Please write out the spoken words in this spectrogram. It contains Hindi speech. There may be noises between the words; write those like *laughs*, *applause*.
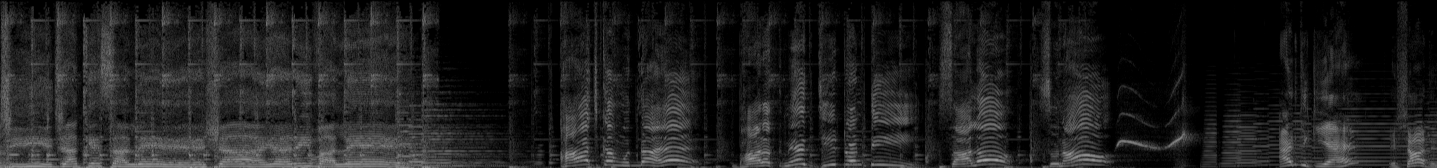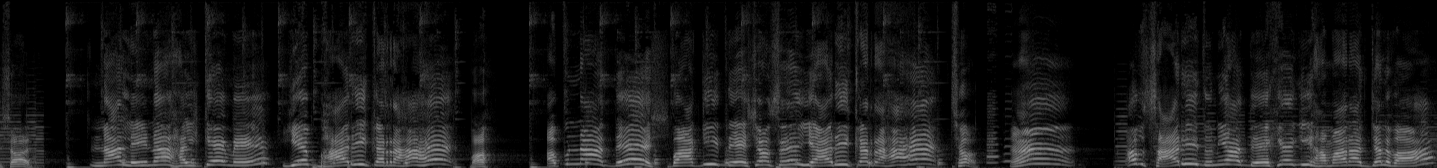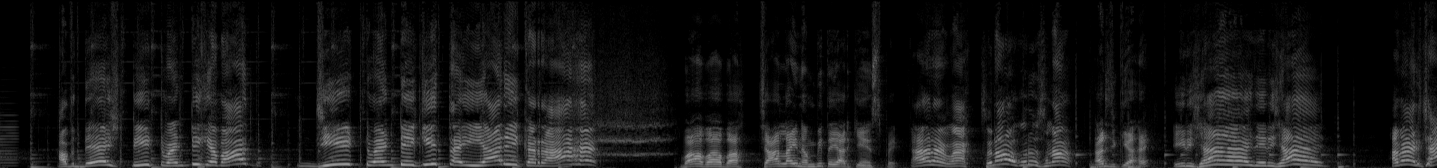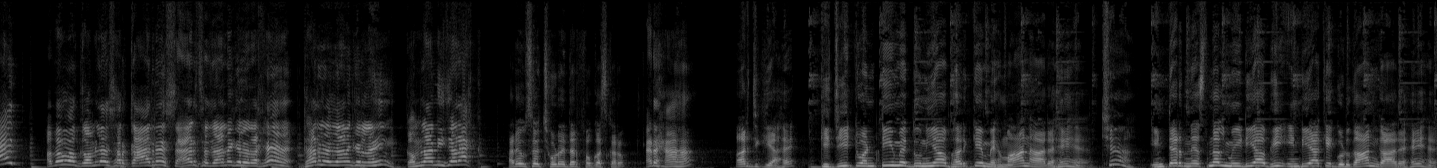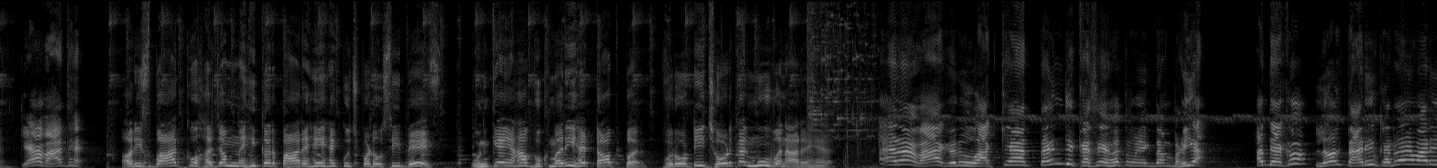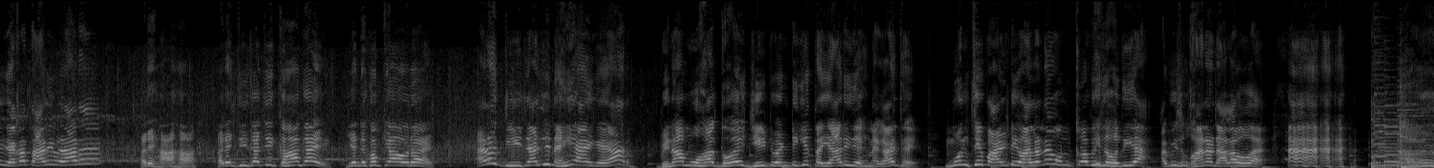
जी जाके साले शायरी वाले। आज का मुद्दा है भारत में जी ट्वेंटी सालो सुनाओ। अर्ज़ किया है? इरशाद इरशाद। ना लेना हल्के में ये भारी कर रहा है। वाह। अपना देश बाकी देशों से यारी कर रहा है। अच्छा। हाँ, अब सारी दुनिया देखेगी हमारा जलवा। अब देश टी ट्वेंटी के बाद जी ट्वेंटी की तैयारी कर रहा है। वाह वाह वाह चार लाइन हम भी तैयार किए हैं इस पे। अरे वाह सुनाओ गुरु सुनाओ। अर्ज़ क्या है। इरशाद इरशाद। अबे इरशाद अबे वो गमले सरकार ने शहर सजाने के लिए रखे हैं घर ले जाने के लिए नहीं गमला नीचे रख। अरे उसे छोड़ो इधर फोकस करो। अरे हाँ हाँ। अर्ज़ किया है कि जी ट्वेंटी में दुनिया भर के मेहमान आ रहे हैं। अच्छा। इंटरनेशनल मीडिया भी इंडिया के गुणगान गा रहे हैं। क्या बात है। और इस बात को हजम नहीं कर पा रहे हैं कुछ पड़ोसी देश। उनके यहाँ भुखमरी है टॉप पर। वो रोटी छोड़कर मुँह बना रहे हैं। अरे वाह गुरु वाह क्या तंज कसे हो तुम एकदम बढ़िया। अब देखो लोग तारीफ़ कर रहे हैं हमारी देखो तारीफ़ बजा रहे हैं। अरे हाँ हाँ। अरे जीजा जी कहाँ गए? ये देखो क्या हो रहा है। अरे जीजा जी नहीं आएँगे यार। बिना मुँह हाथ धोए जी ट्वेंटी की तैयारी देखने गए थे। म्यूनसिपालिटी वालों ने उनको भी धो दिया। अभी सुखाना डाला हुआ है। *laughs*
